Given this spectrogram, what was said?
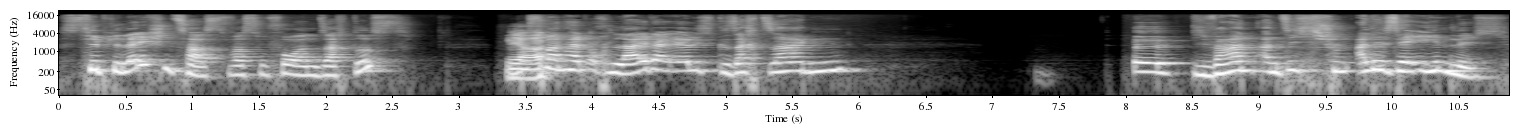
Stipulations hast, was du vorhin sagtest, muss Ja. man halt auch leider ehrlich gesagt sagen, äh, die waren an sich schon alle sehr ähnlich.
